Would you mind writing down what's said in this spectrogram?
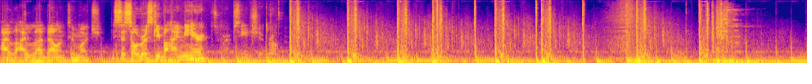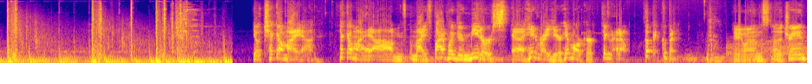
I, I led that one too much. This is so risky behind me here. I where I'm seeing shit, bro. Yo, check out my, uh, check out my, um, my 500 meters uh, hit right here, hit marker. Check that out. Clip it, clip it. Anyone on the, on the train?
